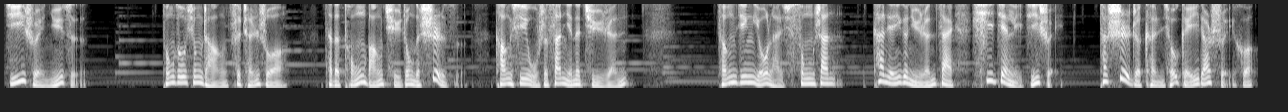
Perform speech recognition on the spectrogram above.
吉水女子，同族兄长赐臣说，他的同榜取中的世子，康熙五十三年的举人，曾经游览嵩山，看见一个女人在溪涧里汲水，他试着恳求给一点水喝。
